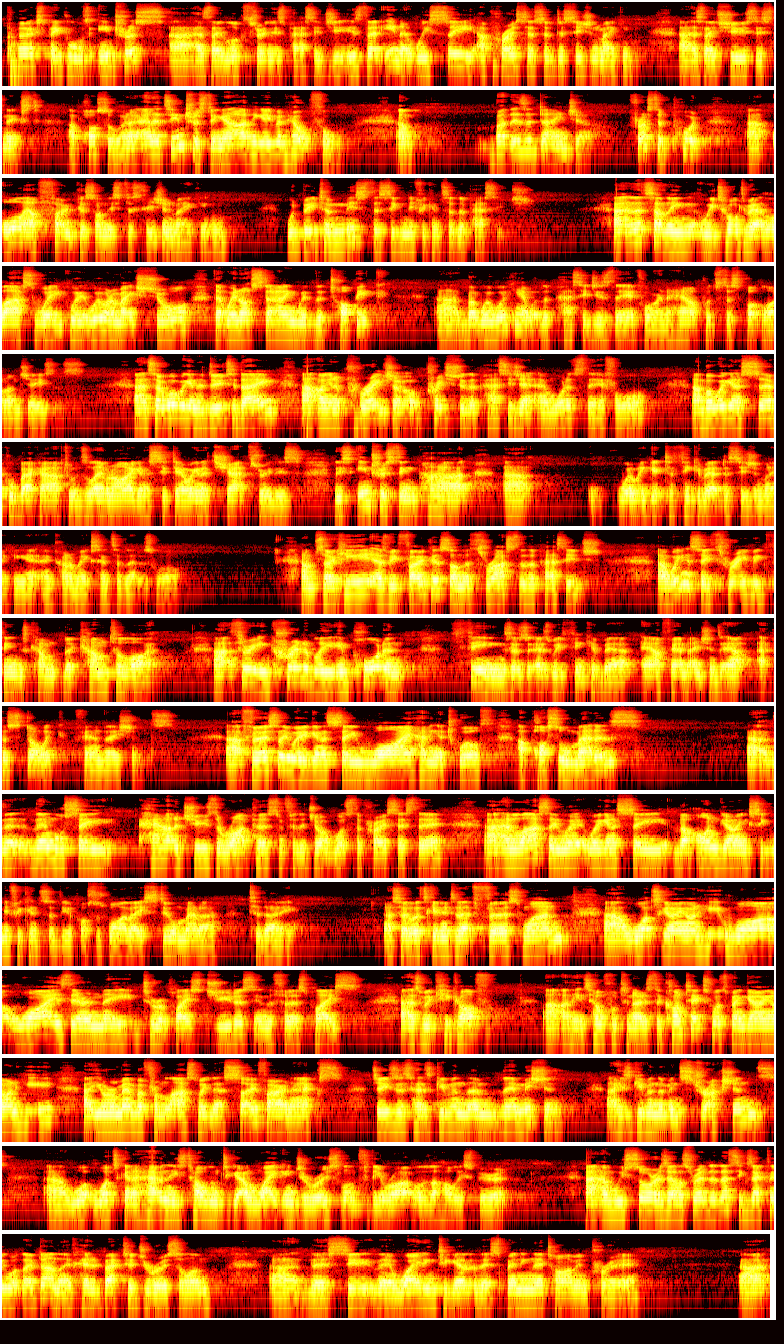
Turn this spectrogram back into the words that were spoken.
perks people's interests uh, as they look through this passage is that in it we see a process of decision making uh, as they choose this next apostle. And, and it's interesting, and I think even helpful. Um, but there's a danger. For us to put uh, all our focus on this decision making would be to miss the significance of the passage. Uh, and that's something we talked about last week. We, we want to make sure that we're not starting with the topic, uh, but we're working out what the passage is there for and how it puts the spotlight on Jesus. And so, what we're going to do today, uh, I'm going to preach. I've got to preach through the passage and what it's there for. Um, but we're going to circle back afterwards. Liam and I are going to sit down. We're going to chat through this this interesting part uh, where we get to think about decision making and kind of make sense of that as well. Um, so here, as we focus on the thrust of the passage, uh, we're going to see three big things come, that come to light. Uh, three incredibly important things as, as we think about our foundations, our apostolic foundations. Uh, firstly, we're going to see why having a 12th apostle matters. Uh, the, then we'll see how to choose the right person for the job, what's the process there. Uh, and lastly, we're, we're going to see the ongoing significance of the apostles, why they still matter today. Uh, so let's get into that first one. Uh, what's going on here? Why, why is there a need to replace Judas in the first place? As we kick off, uh, I think it's helpful to notice the context, what's been going on here. Uh, you'll remember from last week that so far in Acts, Jesus has given them their mission. Uh, he's given them instructions uh, what, what's going to happen. He's told them to go and wait in Jerusalem for the arrival of the Holy Spirit. Uh, and we saw, as Alice read, that that's exactly what they've done. They've headed back to Jerusalem. Uh, they're, sitting, they're waiting together. They're spending their time in prayer. Uh,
